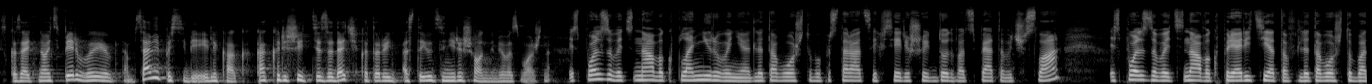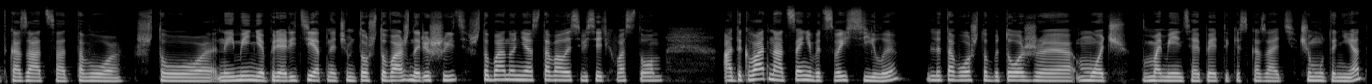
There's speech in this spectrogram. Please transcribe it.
сказать, ну а теперь вы там сами по себе или как? Как решить те задачи, которые остаются нерешенными, возможно? Использовать навык планирования для того, чтобы постараться их все решить до 25 числа использовать навык приоритетов для того, чтобы отказаться от того, что наименее приоритетно, чем то, что важно решить, чтобы оно не оставалось висеть хвостом, адекватно оценивать свои силы для того, чтобы тоже мочь в моменте, опять-таки, сказать чему-то нет.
